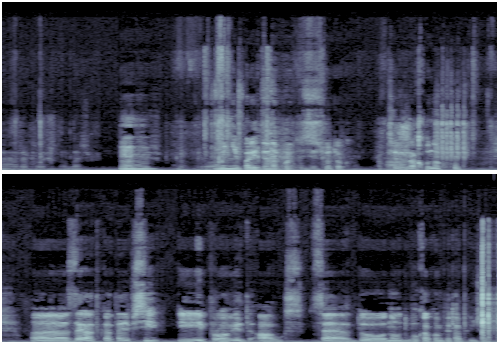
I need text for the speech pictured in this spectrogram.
На, пройшло, бачиш? Угу. Мені прийде на протязі суток. Це ж рахунок хоп. Е, зарядка Type-C і провід AUX. Це до ноутбука комп'ютер включати.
